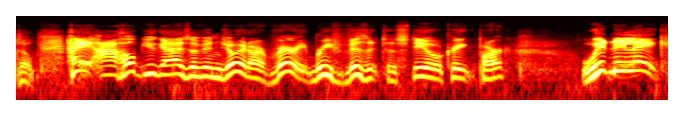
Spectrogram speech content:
So, hey, I hope you guys have enjoyed our very brief visit to Steel Creek Park, Whitney Lake.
